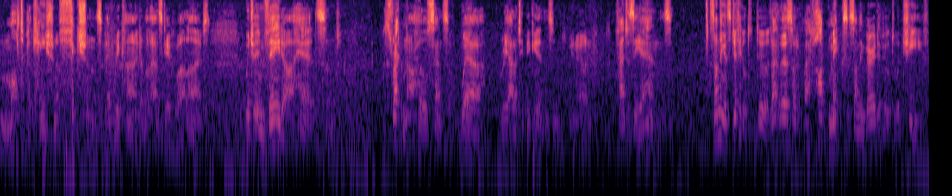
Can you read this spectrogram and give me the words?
multiplication of fictions of every kind in the landscape of our lives which invade our heads and threaten our whole sense of where reality begins and you know and fantasy ends. Something that's difficult to do. That there's sort of that hot mix is something very difficult to achieve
